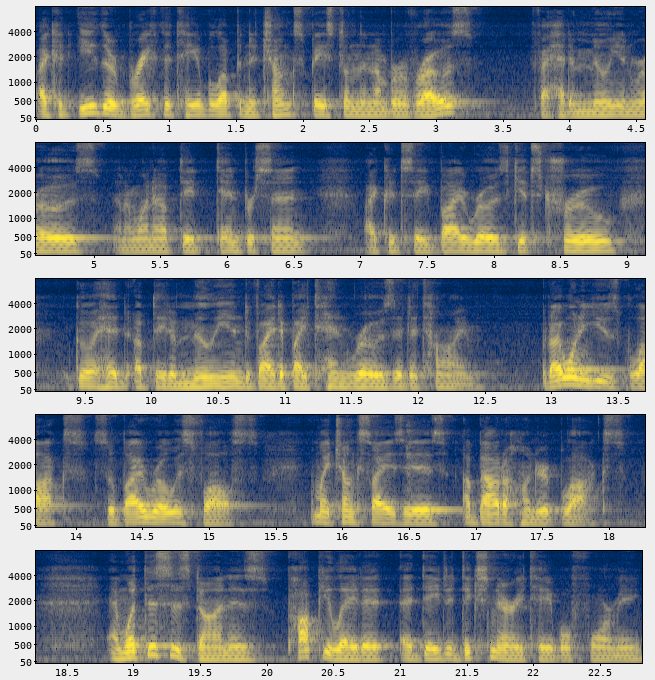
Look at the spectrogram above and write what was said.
I could either break the table up into chunks based on the number of rows. If I had a million rows and I want to update 10%, I could say by rows gets true. Go ahead and update a million divided by 10 rows at a time. But I want to use blocks, so by row is false. And my chunk size is about 100 blocks. And what this has done is populated a data dictionary table for me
